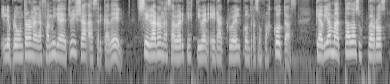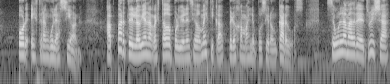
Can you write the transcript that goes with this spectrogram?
y le preguntaron a la familia de Trisha acerca de él. Llegaron a saber que Steven era cruel contra sus mascotas, que había matado a sus perros por estrangulación, Aparte, lo habían arrestado por violencia doméstica, pero jamás le pusieron cargos. Según la madre de Trisha,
